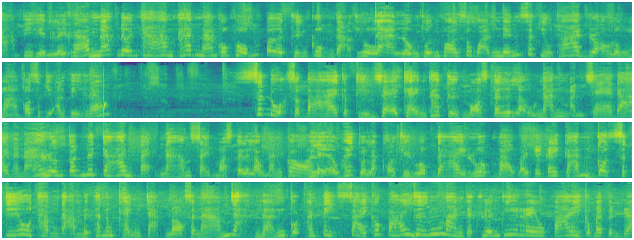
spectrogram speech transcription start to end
ตามที่เห็นเลยครับ นักเดินทางท่านน้ำของผมเปิดถึงกลุ่มดาวที่หกการลงทุนพรสวรรค์เน้นสกิลท่าตุรองลงมาก็สกิลอันตีครับ สะดวกสบายกับทีมแช่แข็ง ถ้าเกิดมอสเตอร์เหล่านั้นมันแช่ได้นะนะ เริ่มต้นด้วยการแปะน้ำใส่มอสเตอร์เหล่านั้นก่อน แล้วให้ตัวละครที่รวบได้รวบเมาไว้ใกล้ๆกัน กดสกิลทำดามเมทัลน้ำแข็งจากนอกสนาม จากนั้นกดอันติใส่เข้าไป ถึงมันจะเคลื่อนที่เร็วไปก็ไม่เป็นไร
